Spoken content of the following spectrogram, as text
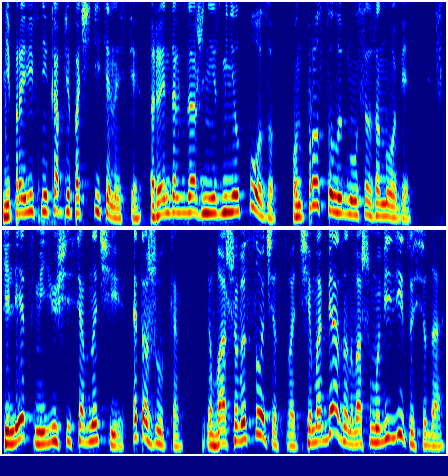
Не проявив ни капли почтительности, Рэндальф даже не изменил позу. Он просто улыбнулся Заноби. Скелет, смеющийся в ночи. Это жутко. «Ваше Высочество, чем обязан вашему визиту сюда?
